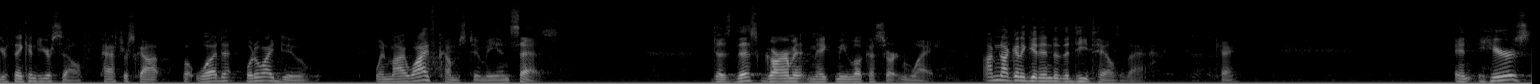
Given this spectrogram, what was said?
you're thinking to yourself, Pastor Scott, but what, what do I do when my wife comes to me and says, Does this garment make me look a certain way? I'm not going to get into the details of that. Okay? And here's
